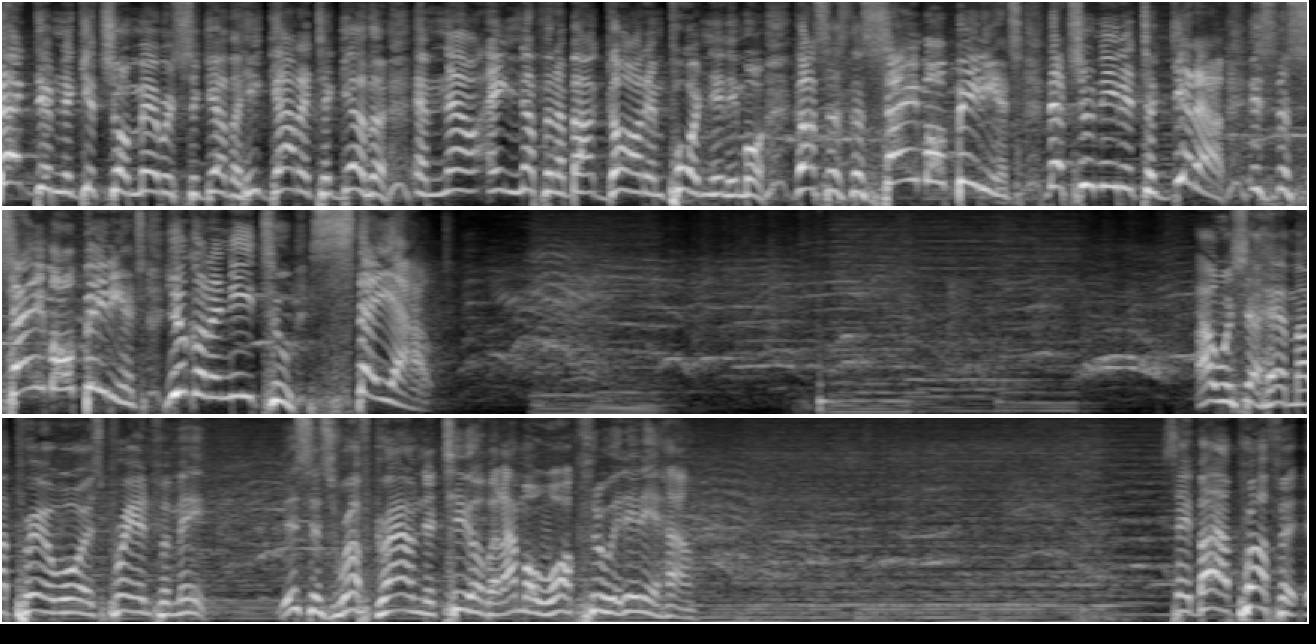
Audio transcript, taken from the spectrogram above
begged him to get your marriage together. He got it together, and now ain't nothing about God important anymore. God says the same obedience that you needed to get out is the same obedience you're going to need to stay out. I wish I had my prayer warriors praying for me. This is rough ground to till, but I'm going to walk through it anyhow. Say, by a prophet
